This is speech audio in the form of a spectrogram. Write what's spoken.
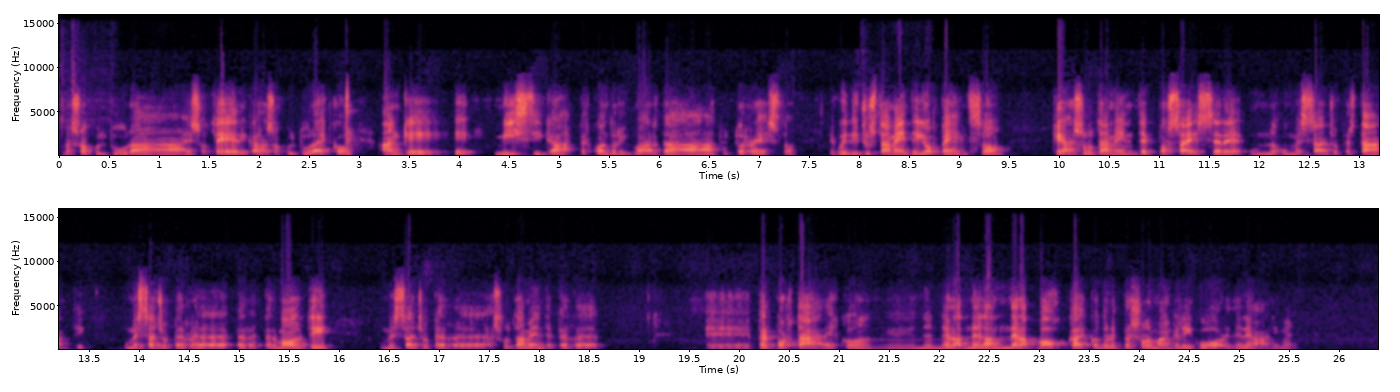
la sua cultura esoterica, la sua cultura ecco, anche mistica per quanto riguarda tutto il resto. E quindi giustamente io penso che assolutamente possa essere un, un messaggio per tanti, un messaggio per, per, per molti, un messaggio per, assolutamente per, eh, per portare ecco, nella, nella, nella, bocca ecco, delle persone, ma anche nei cuori, nelle anime,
